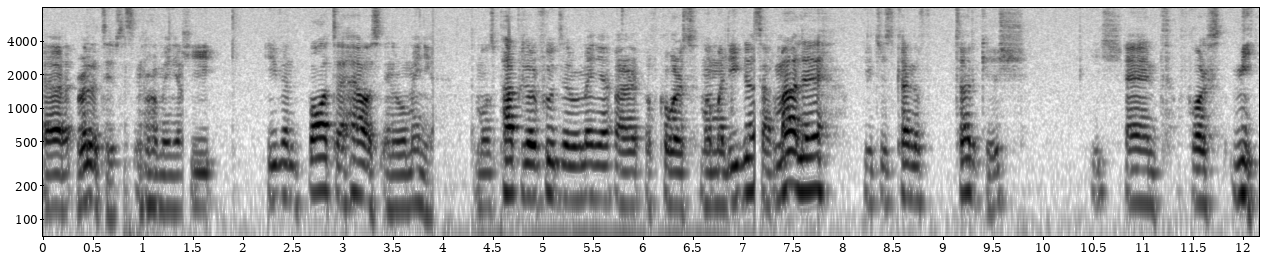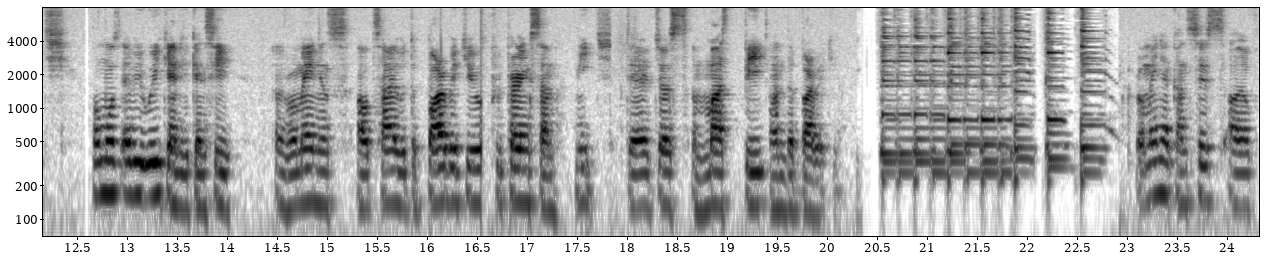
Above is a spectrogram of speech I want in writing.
uh, relatives in Romania. He even bought a house in Romania. The most popular foods in Romania are, of course, mamaligă, sarmale, which is kind of Turkish, and of course, mici. Almost every weekend you can see uh, Romanians outside with the barbecue preparing some mici. They're just a must-be on the barbecue. Romania consists of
